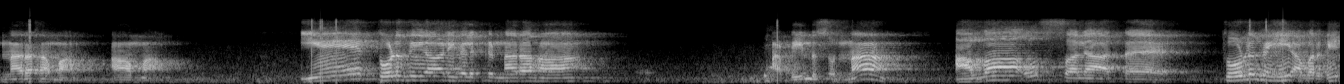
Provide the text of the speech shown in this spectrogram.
நரகமா? ஆமாம். ஏன் தொழுகையாளிகளுக்கு நரகம் அப்படின்னு சொன்னா அல்லாஹு தொழுகையை அவர்கள்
